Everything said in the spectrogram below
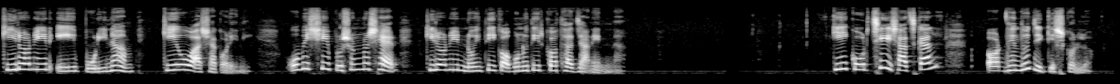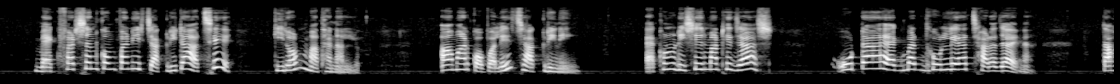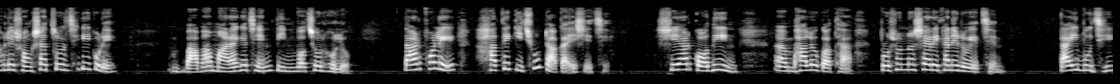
কিরণের এই পরিণাম কেউ আশা করেনি। অবশ্যই প্রসন্ন স্যার কিরণের নৈতিক অবনতির কথা জানেন না। কি করছিস আজকাল? অর্ধেন্দু জিজ্ঞেস করল। ম্যাকফারসন কোম্পানির চাকরিটা আছে? কিরণ মাথা নাড়ল। আমার কপালে চাকরি নেই। এখন রিসের মাঠে যাস? ওটা একবার ধরলে আর ছাড়া যায় না। তাহলে সংসার চলছে কি করে? বাবা মারা গেছেন তিন বছর হলো। তার ফলে হাতে কিছু টাকা এসেছে। সে আর কদিন? ভালো কথা। প্রসন্ন স্যার এখানে রয়েছেন। তাই বুঝি।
